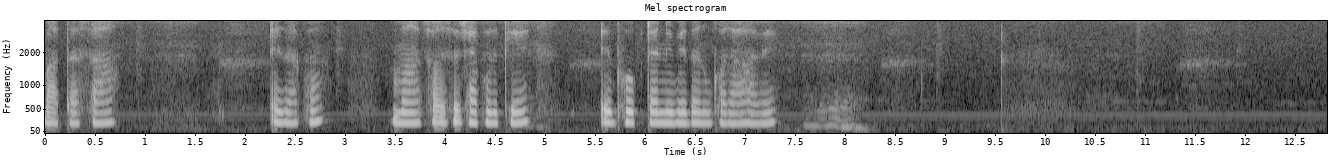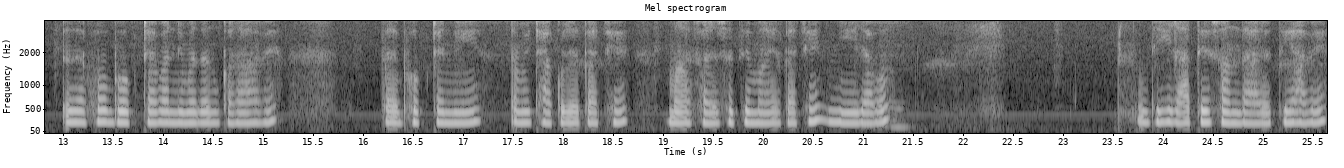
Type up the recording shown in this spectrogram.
বাতাসা। এ দেখো, মা সরস্বতী ঠাকুরকে এই ভোগটা নিবেদন করা হবে। দেখো ভোগটা আবার নিবেদন করা হবে। তাই ভোগটা নিয়ে আমি ঠাকুরের কাছে, মা সরস্বতী মায়ের কাছে নিয়ে যাব। দিয়ে রাতে সন্ধ্যা আরতি হবে।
